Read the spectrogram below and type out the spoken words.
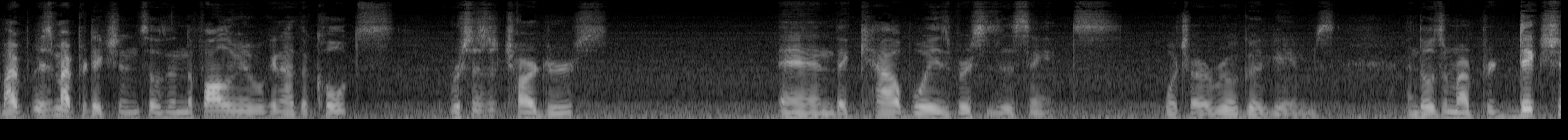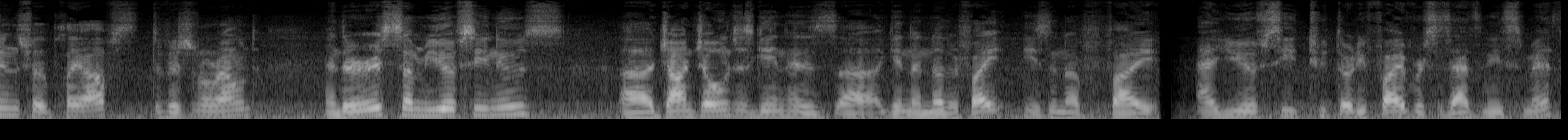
My this is my prediction. So then the following week we're gonna have the Colts versus the Chargers and the Cowboys versus the Saints, which are real good games. And those are my predictions for the playoffs, divisional round. And there is some UFC news. Uh, Jon Jones is getting his uh, getting another fight. He's in a fight at UFC 235 versus Anthony Smith.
